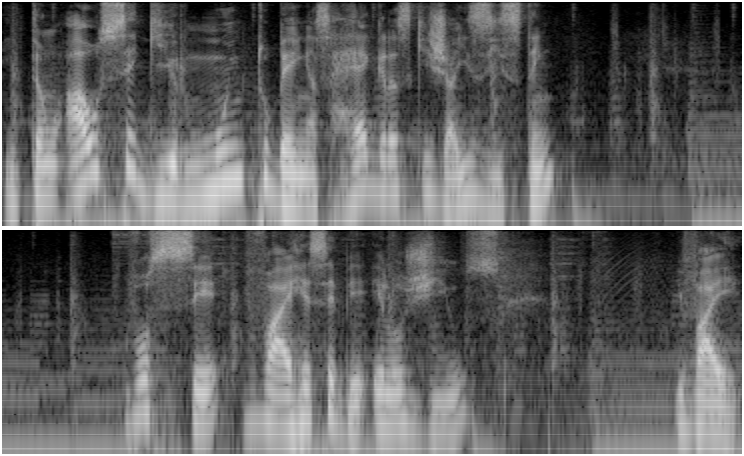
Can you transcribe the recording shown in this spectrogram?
Então, ao seguir muito bem as regras que já existem, você vai receber elogios e vai.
